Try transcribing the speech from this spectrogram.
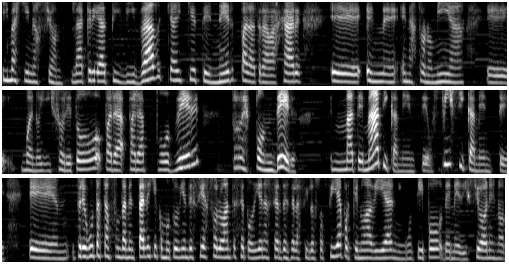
imaginación, la creatividad que hay que tener para trabajar eh, eh, en, astronomía, eh, bueno, y sobre todo para, para poder responder matemáticamente o físicamente preguntas tan fundamentales que, como tú bien decías, solo antes se podían hacer desde la filosofía porque no había ningún tipo de mediciones, no,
